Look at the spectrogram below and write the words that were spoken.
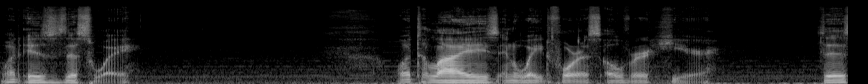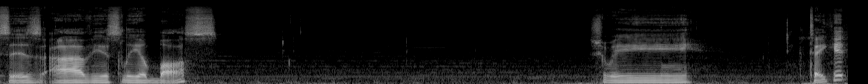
What is this way? What lies in wait for us over here? This is obviously a boss. Should we take it?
